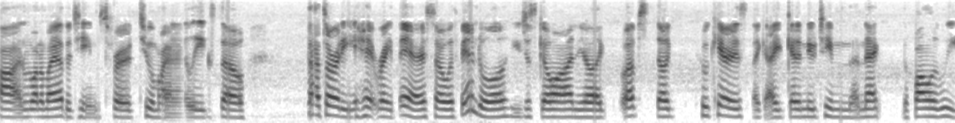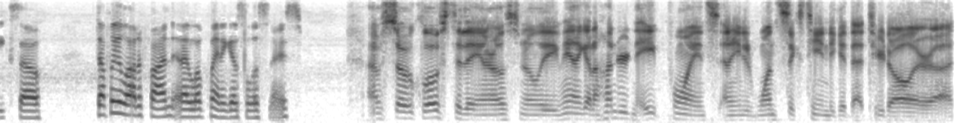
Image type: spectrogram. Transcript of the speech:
on one of my other teams for two of my leagues. So that's already a hit right there. So with FanDuel, you just go on, you're like, "Whoops, Doug, who cares?" Like I get a new team the next the following week. So definitely a lot of fun, and I love playing against the listeners. I was so close today in our listener league. Man, I got 108 points, and I needed 116 to get that two dollar uh,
